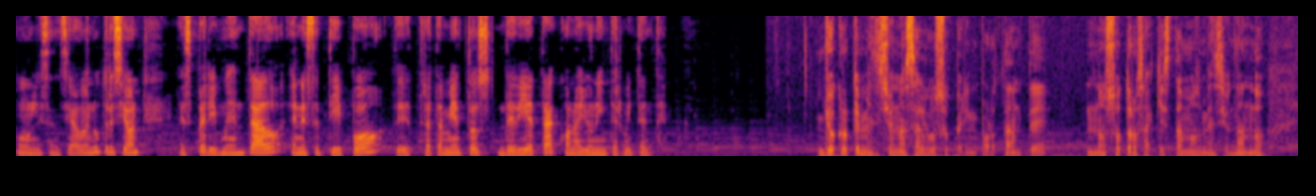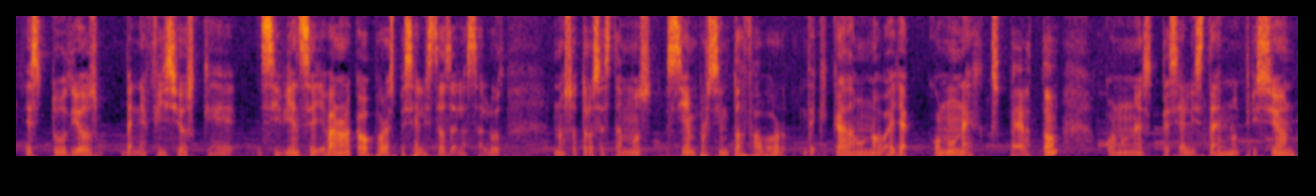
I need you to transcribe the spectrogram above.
un licenciado en nutrición experimentado en este tipo de tratamientos de dieta con ayuno intermitente. Yo creo que mencionas algo súper importante nosotros aquí estamos mencionando estudios, beneficios que si bien se llevaron a cabo por especialistas de la salud, nosotros estamos 100% a favor de que cada uno vaya con un experto, con un especialista en nutrición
